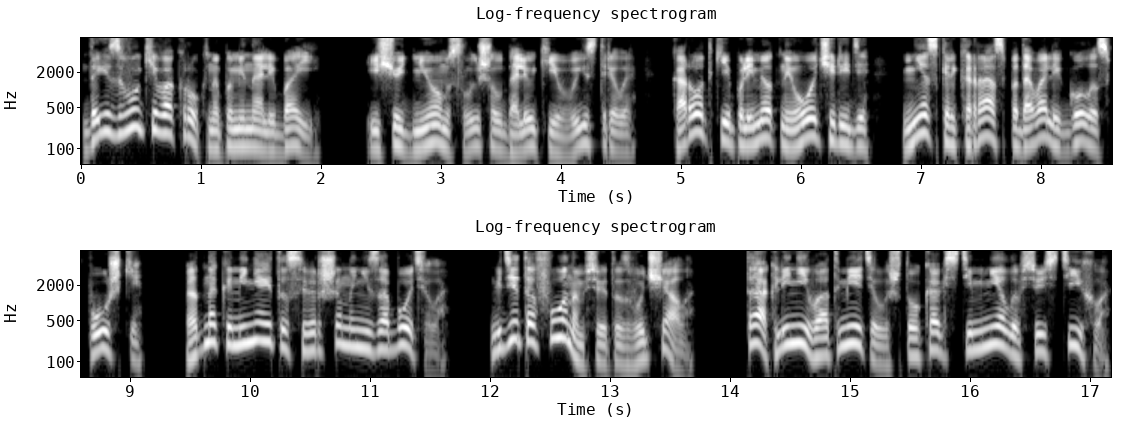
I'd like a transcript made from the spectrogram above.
Да и звуки вокруг напоминали бои. Еще днем слышал далекие выстрелы, короткие пулеметные очереди, несколько раз подавали голос пушки. Однако меня это совершенно не заботило. Где-то фоном все это звучало. Так, лениво отметил, что как стемнело, все стихло.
